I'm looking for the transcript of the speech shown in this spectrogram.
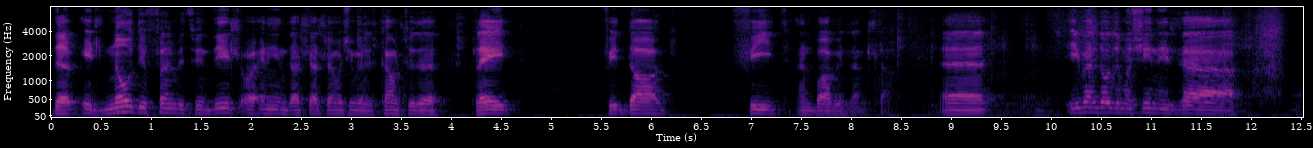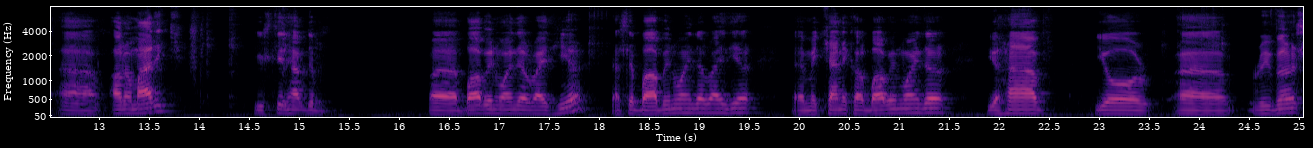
There is no difference between this or any industrial sewing machine when it comes to the plate, feed dog, feet, and bobbins and stuff. Uh, even though the machine is uh, uh, automatic, you still have the uh, bobbin winder right here. That's the bobbin winder right here, a mechanical bobbin winder. You have your uh, reverse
